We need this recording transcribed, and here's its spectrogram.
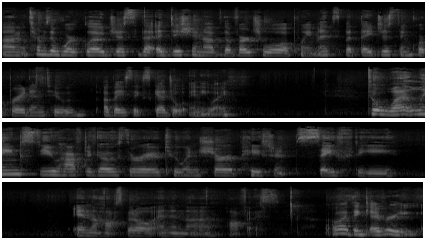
Um, in terms of workload, just the addition of the virtual appointments, but they just incorporate into a basic schedule anyway. To what lengths do you have to go through to ensure patient safety in the hospital and in the office? Oh, I think every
